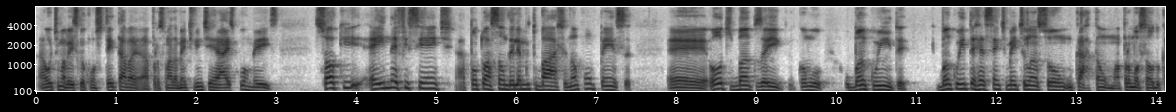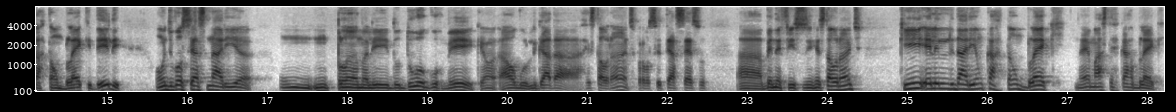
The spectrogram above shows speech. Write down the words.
a última vez que eu consultei estava aproximadamente 20 reais por mês. Só que é ineficiente, a pontuação dele é muito baixa, não compensa. É, outros bancos aí, como o Banco Inter, o Banco Inter recentemente lançou um cartão, uma promoção do cartão Black dele, onde você assinaria um, um, plano ali do Duo Gourmet, que é algo ligado a restaurantes, para você ter acesso a benefícios em restaurante, que ele lhe daria um cartão Black, né, Mastercard Black.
